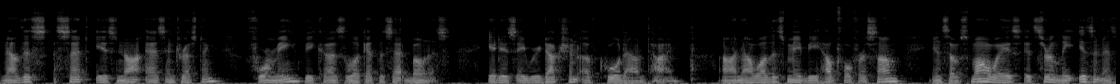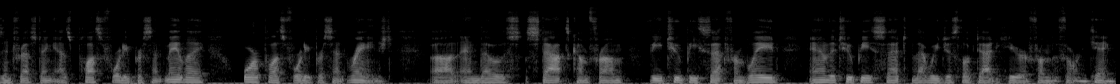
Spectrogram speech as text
Now this set is not as interesting for me because look at the set bonus. It is a reduction of cooldown time. Uh, now, while this may be helpful for some, in some small ways, it certainly isn't as interesting as plus 40% melee or plus 40% ranged. Uh, and those stats come from the two-piece set from Blade and the two-piece set that we just looked at here from the Thorn King.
